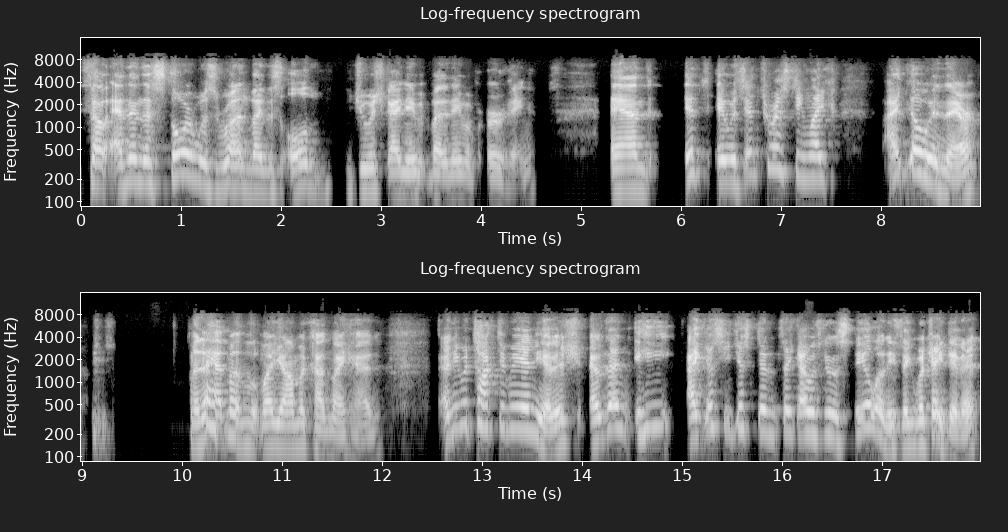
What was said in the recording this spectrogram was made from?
so, and then the store was run by this old Jewish guy named by the name of Irving, and it it was interesting. Like I'd go in there, and I had my my yarmulke on my head, and he would talk to me in Yiddish, and then he, I guess he just didn't think I was going to steal anything, which I didn't,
